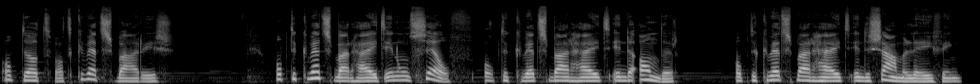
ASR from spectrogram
op dat wat kwetsbaar is. Op de kwetsbaarheid in onszelf, op de kwetsbaarheid in de ander, op de kwetsbaarheid in de samenleving.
